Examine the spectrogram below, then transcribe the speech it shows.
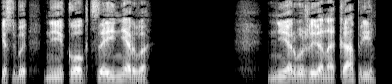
если бы не и Нерва. Нерва, живя на Капри,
